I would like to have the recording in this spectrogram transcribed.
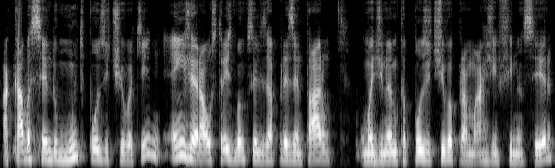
acaba sendo muito positivo aqui. Em geral, os três bancos eles apresentaram uma dinâmica positiva para a margem financeira.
